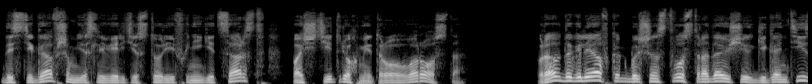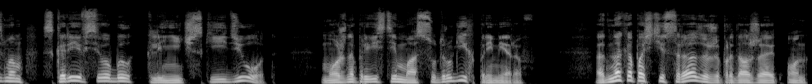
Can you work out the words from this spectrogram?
достигавшим, если верить истории в книге царств, почти трехметрового роста. Правда, Голиаф, как большинство страдающих гигантизмом, скорее всего, был клинический идиот. Можно привести массу других примеров. Однако почти сразу же, продолжает он,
